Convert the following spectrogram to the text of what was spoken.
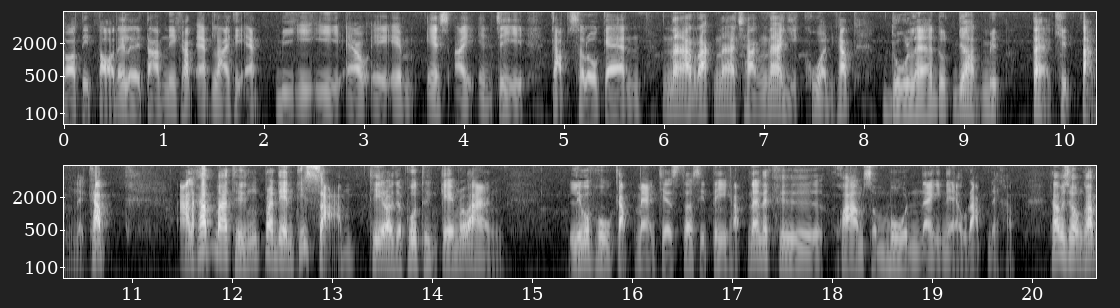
ก็ติดต่อได้เลยตามนี้ครับ แอดไลน์ที่แอด B E E L A M S I N G กับสโลแกน น่ารัก น่าชัง น่าหยิกควรครับ ดูแลดุดญาติมิตรแต่คิดตังค์นะครับ เอาละครับ มาถึงประเด็นที่ 3 ที่เราจะพูดถึงเกมระหว่าง ลิเวอร์พูลกับแมนเชสเตอร์ซิตี้ครับ นั่นก็คือความสมบูรณ์ในแนวรับนะครับท่านผู้ชมครับ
